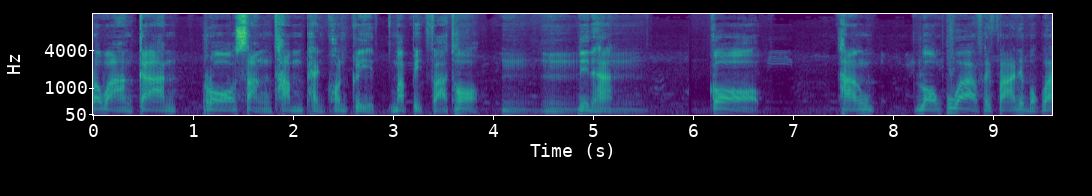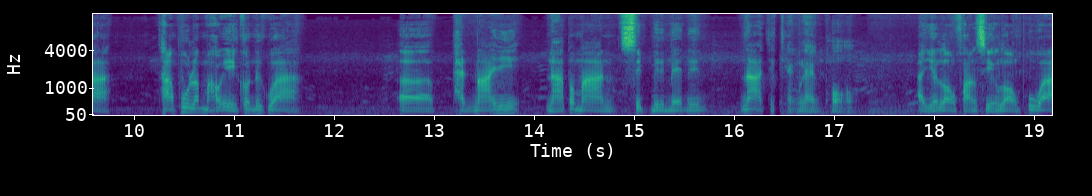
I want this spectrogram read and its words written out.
ระหว่างการรอสั่งทำแผ่นคอนกรีตมาปิดฝาท่ออืมอืมนี่นะฮะอืมก็ทางรองผู้ว่าไฟฟ้าเนี่ยบอกว่า ทางผู้รับเหมาเองก็นึกว่าเอ่อ แผ่นไม้นี้หนาประมาณ 10มิลลิเมตรนี้น่าจะแข็งแรงพออะเดี๋ยวลองฟังเสียงรองผู้ว่า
